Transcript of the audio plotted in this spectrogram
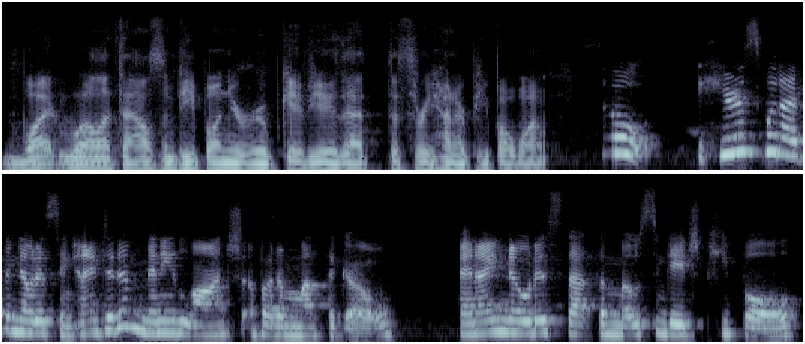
what will a thousand people in your group give you that the three hundred people won't? So here's what I've been noticing, and I did a mini launch about a month ago, and I noticed that the most engaged people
